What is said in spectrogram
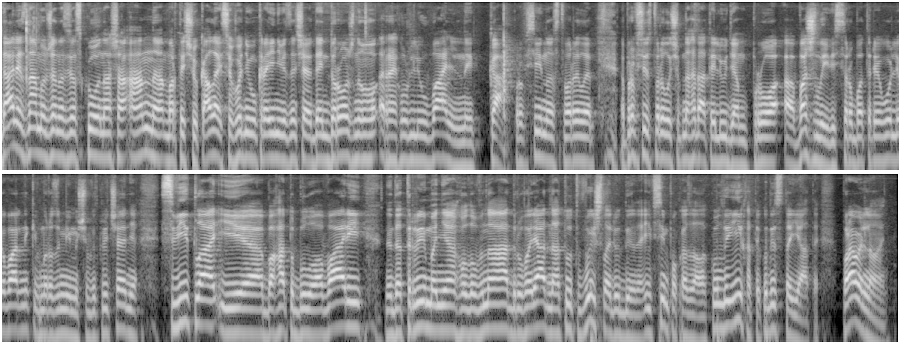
далі з нами вже на зв'язку наша Анна Мартищук. Але сьогодні в Україні відзначають День дорожнього регулювальника. Професійно створили професію створили, щоб нагадати людям про е, важливість роботи регулювальників. Ми розуміємо, що відключення світла і е, багато було аварій, недотримання, головна, другорядна. А тут вийшла людина і всім показала, коли їхати, куди стояти. Правильно, Ань?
